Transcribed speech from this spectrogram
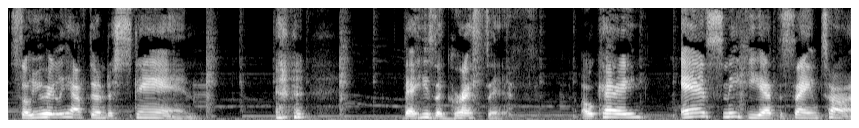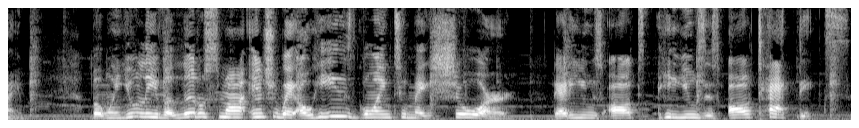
So you really have to understand that he's aggressive. Okay? And sneaky at the same time. But when you leave a little small entryway, oh, he's going to make sure that he use all he uses all tactics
